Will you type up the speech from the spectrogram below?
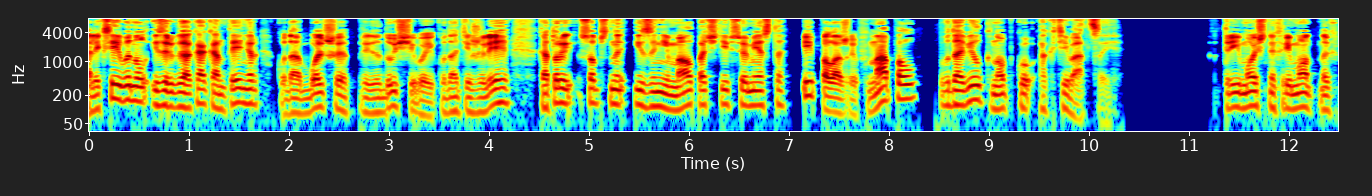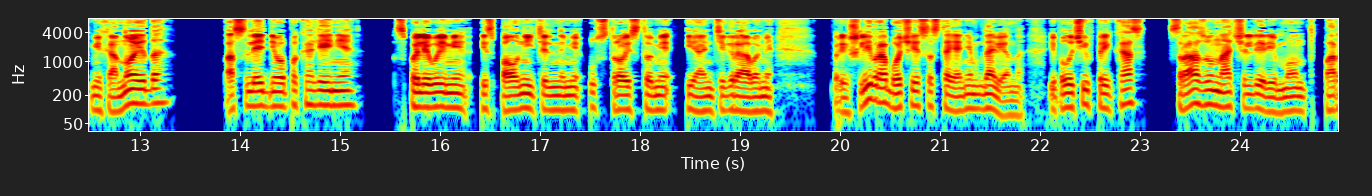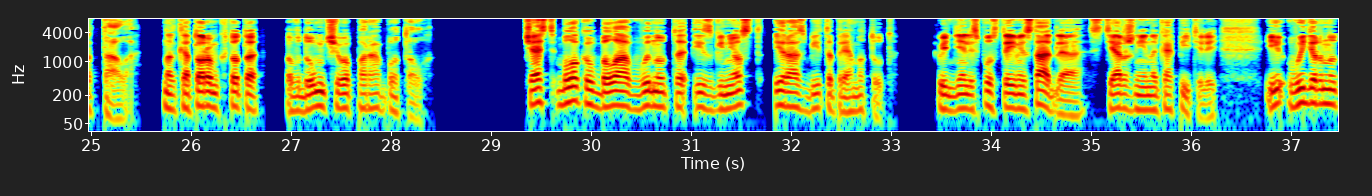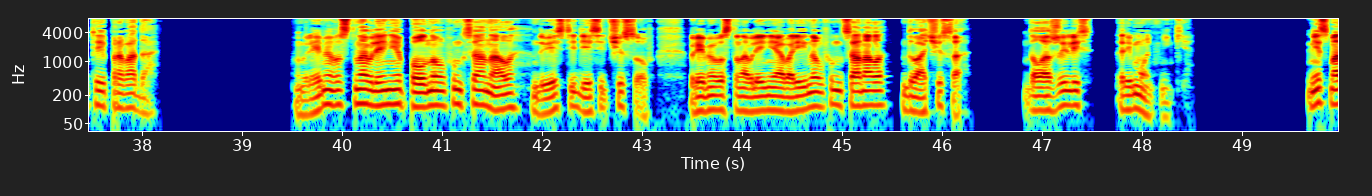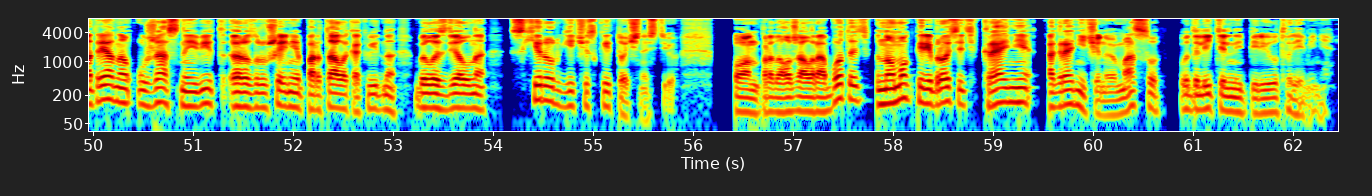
Алексей вынул из рюкзака контейнер, куда больше предыдущего и куда тяжелее, который, собственно, и занимал почти все место, и, положив на пол, вдавил кнопку активации. Три мощных ремонтных механоида последнего поколения с полевыми исполнительными устройствами и антигравами пришли в рабочее состояние мгновенно и, получив приказ, сразу начали ремонт портала, над которым кто-то вдумчиво поработал. Часть блоков была вынута из гнезд и разбита прямо тут. Виднелись пустые места для стержней накопителей и выдернутые провода. Время восстановления полного функционала — 210 часов. Время восстановления аварийного функционала — 2 часа. Доложились ремонтники. Несмотря на ужасный вид, разрушение портала, как видно, было сделано с хирургической точностью. Он продолжал работать, но мог перебросить крайне ограниченную массу в длительный период времени.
